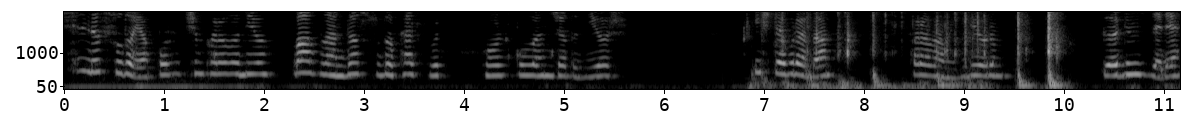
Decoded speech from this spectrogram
Şimdi sudo yapboz için parola diyor. Bazılarında sudo password for kullanıcı diyor. İşte buradan parolamı giriyorum. Gördüğünüz üzere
